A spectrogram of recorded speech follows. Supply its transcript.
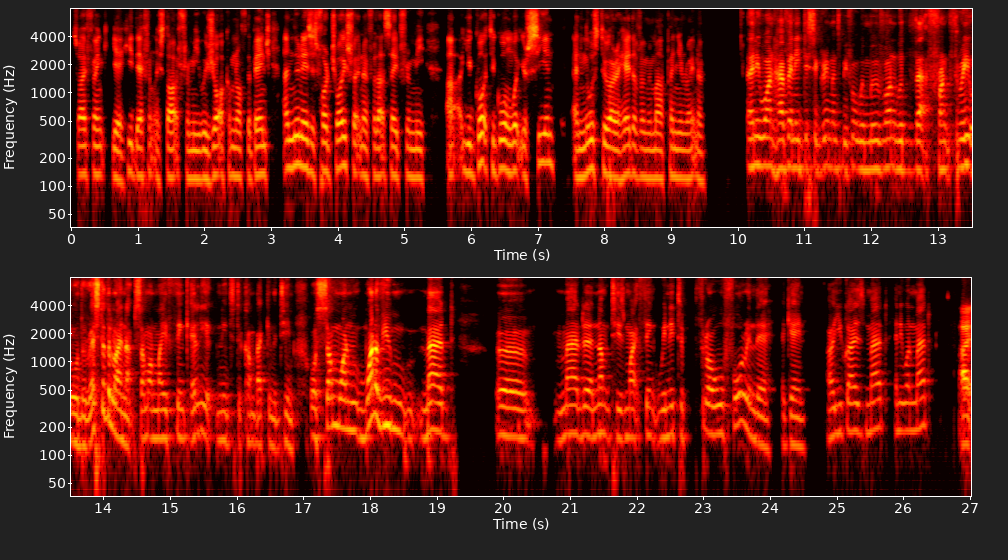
So I think, yeah, he definitely starts for me with Jota coming off the bench. And Nunez is third choice right now for that side from me. Uh, you got to go on what you're seeing, and those two are ahead of him, in my opinion, right now. Anyone have any disagreements before we move on with that front three or the rest of the lineup? Someone might think Elliott needs to come back in the team, or someone, one of you, mad. Uh, mad uh, numpties might think we need to throw all four in there again. Are you guys mad? Anyone mad? I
